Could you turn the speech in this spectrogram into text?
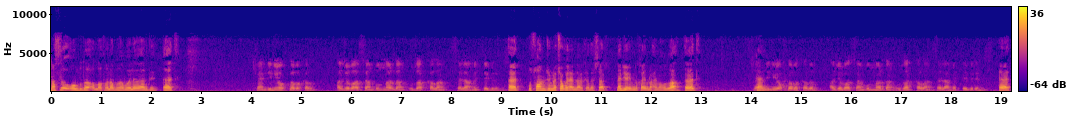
nasıl oldu da Allah Teala buna böyle verdi? Evet. Kendini yokla bakalım. Acaba sen bunlardan uzak kalan selamette biri misin? Evet. Bu son cümle çok önemli arkadaşlar. Ne diyor İbn-i Kayyum Rahimahullah? Evet. Kendini yokla bakalım. Acaba sen bunlardan uzak kalan selamette biri misin? Evet.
